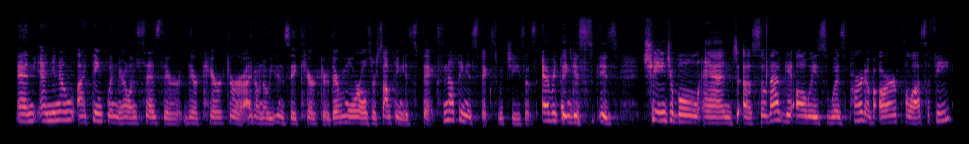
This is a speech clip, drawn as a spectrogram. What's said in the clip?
and and you know, I think when Marilyn says their their character, or I don't know, you didn't say character, their morals or something is fixed. Nothing is fixed with Jesus. Everything right. is is changeable, and uh, so that always was part of our philosophy.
